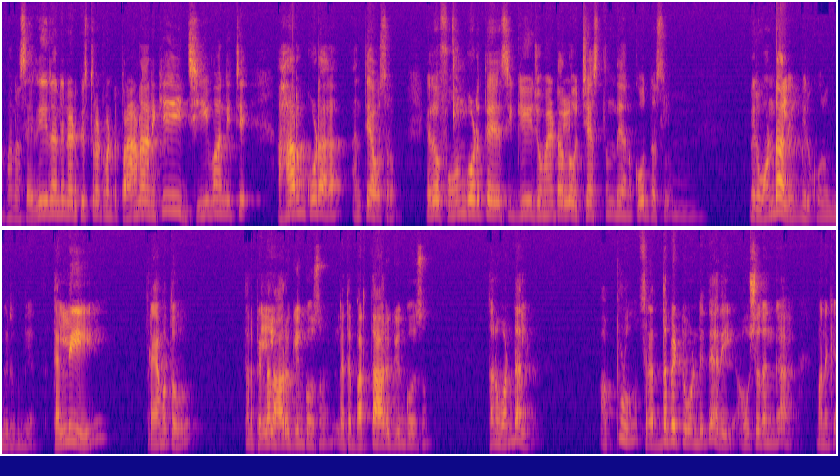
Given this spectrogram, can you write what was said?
మన శరీరాన్ని నడిపిస్తున్నటువంటి ప్రాణానికి జీవాన్ని ఇచ్చే ఆహారం కూడా అంతే అవసరం. ఏదో ఫోన్ కొడితే స్విగ్గీ జొమాటోలో వచ్చేస్తుంది అనుకోవద్దు అసలు. మీరు వండాలి. మీరు మీరు తల్లి ప్రేమతో తన పిల్లల ఆరోగ్యం కోసం లేకపోతే భర్త ఆరోగ్యం కోసం తను వండాలి. అప్పుడు శ్రద్ధ పెట్టి వండితే అది ఔషధంగా మనకి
